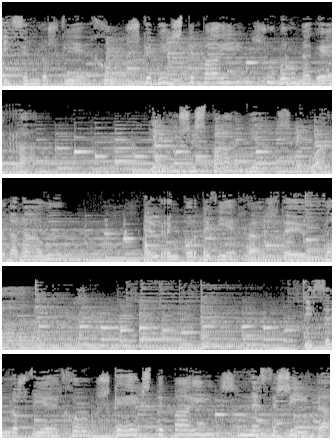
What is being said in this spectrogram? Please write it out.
Dicen los viejos que en este país hubo una guerra y hay dos Españas que guardan aún el rencor de viejas deudas. Dicen los viejos que este país necesita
